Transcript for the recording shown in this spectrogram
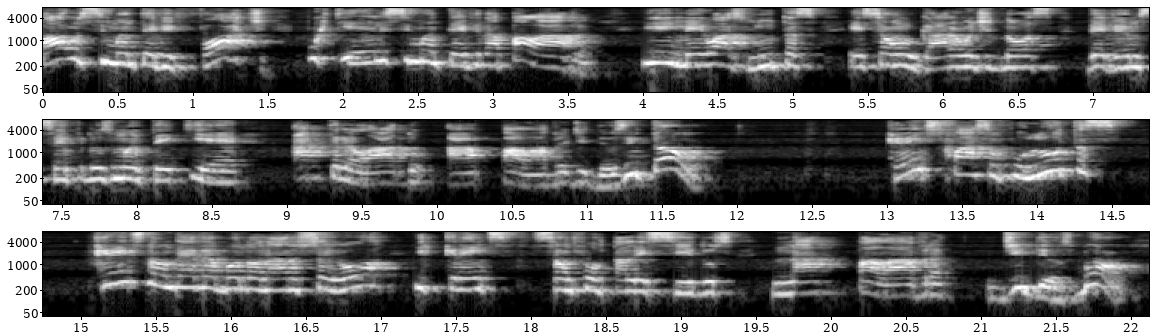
Paulo se manteve forte porque ele se manteve na palavra e em meio às lutas, esse é um lugar onde nós devemos sempre nos manter, que é atrelado à palavra de Deus. Então, crentes passam por lutas, crentes não devem abandonar o Senhor e crentes são fortalecidos na palavra de Deus. Bom,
